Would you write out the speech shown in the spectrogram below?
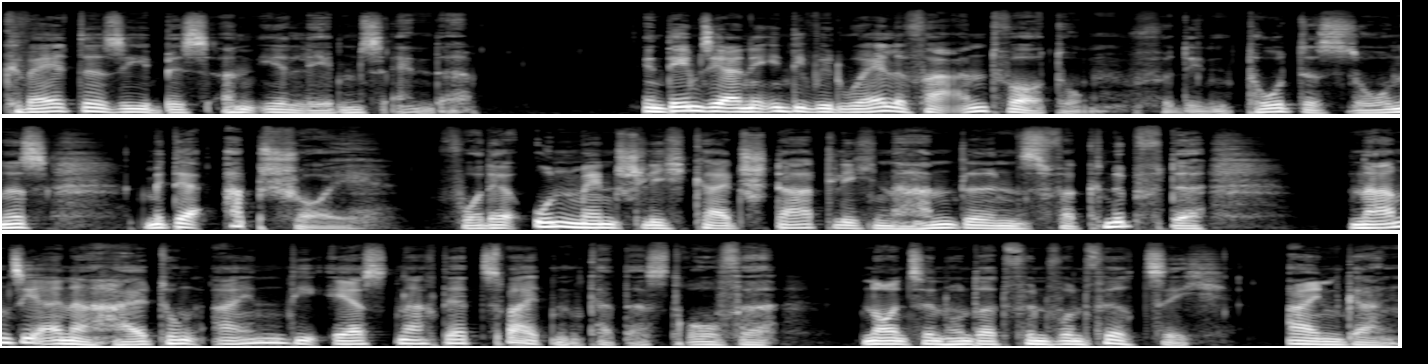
quälte sie bis an ihr Lebensende indem sie eine individuelle Verantwortung für den Tod des Sohnes mit der Abscheu vor der Unmenschlichkeit staatlichen Handelns verknüpfte, nahm sie eine Haltung ein, die erst nach der zweiten Katastrophe 1945 Eingang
